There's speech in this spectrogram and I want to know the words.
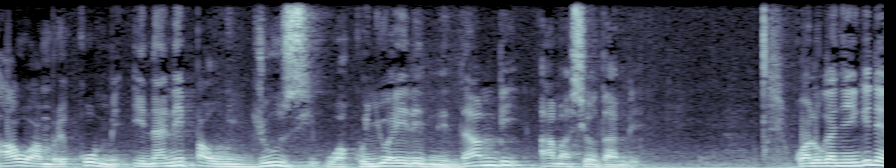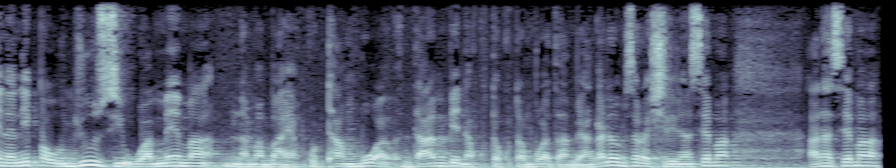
au amri kumi inanipa ujuzi wa kujua hili ni dhambi ama sio dhambi. Kwa lugha nyingine inanipa ujuzi wa mema na mabaya kutambua dhambi na kutokutambua dhambi. Angalia mstari wa ishirini anasema anasema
